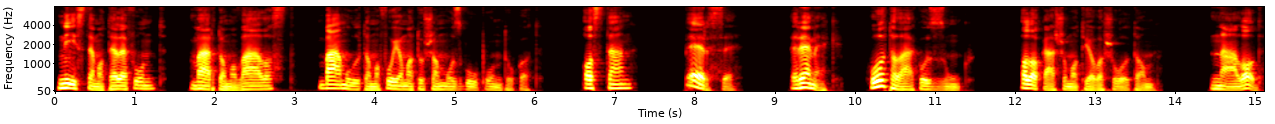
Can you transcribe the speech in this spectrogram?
Néztem a telefont, vártam a választ, bámultam a folyamatosan mozgó pontokat. Aztán, persze, remek, hol találkozzunk? A lakásomat javasoltam. Nálad?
